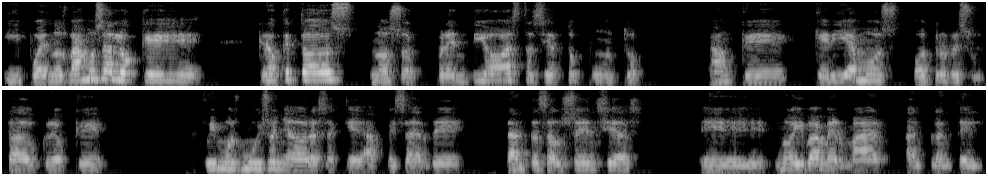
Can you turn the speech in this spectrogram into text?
Y pues nos vamos a lo que creo que todos nos sorprendió hasta cierto punto, aunque queríamos otro resultado, creo que fuimos muy soñadoras a que a pesar de tantas ausencias, eh, no iba a mermar al plantel.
